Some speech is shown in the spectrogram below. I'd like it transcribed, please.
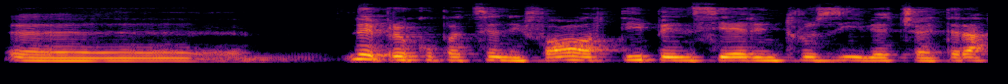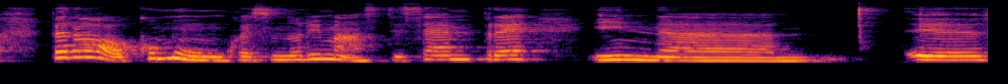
eh, le preoccupazioni forti, i pensieri intrusivi, eccetera, però comunque sono rimasti sempre in eh, eh,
